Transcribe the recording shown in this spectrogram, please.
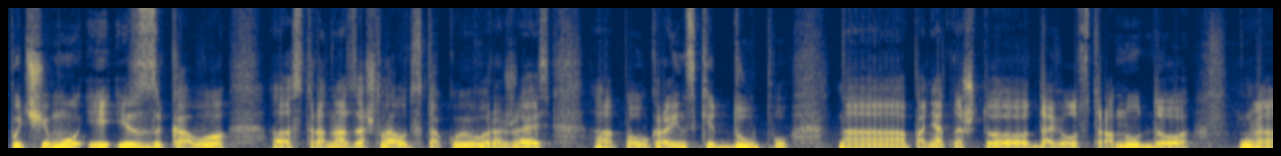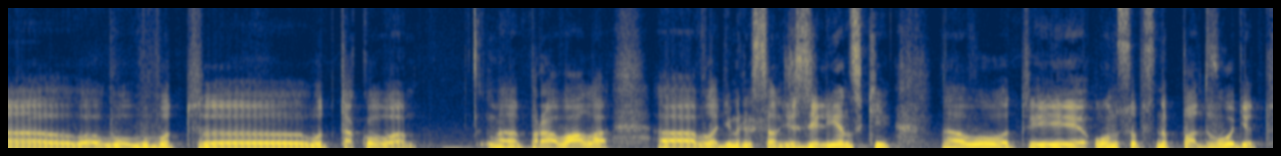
почему и из-за кого страна зашла вот в такую, выражаясь по-украински, дупу. Понятно, что довел страну до вот вот такого Э, провала э, Владимир Александрович Зеленский. Э, вот, и он, собственно, подводит,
